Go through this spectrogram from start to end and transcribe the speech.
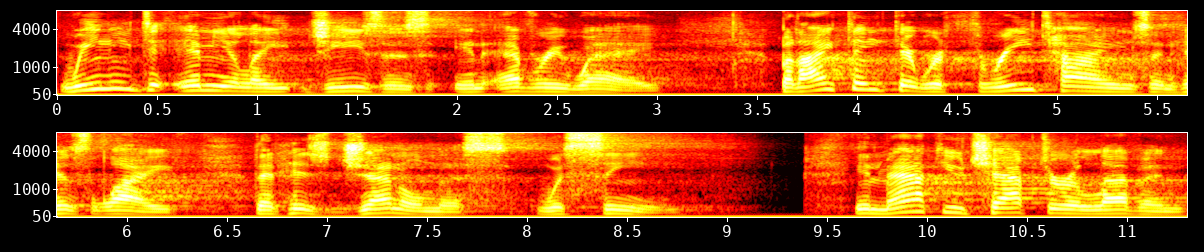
We need to emulate Jesus in every way, but I think there were three times in his life that his gentleness was seen. In Matthew chapter 11,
